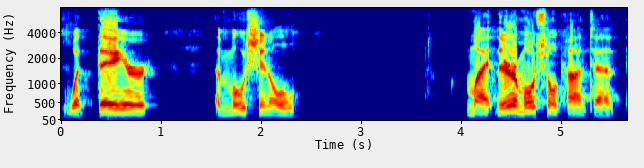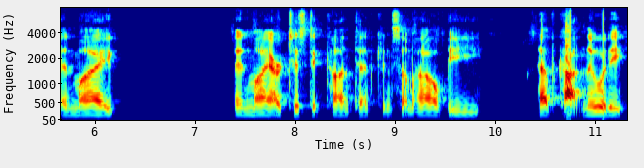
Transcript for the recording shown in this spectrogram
what their emotional my their emotional content and my and my artistic content can somehow be have continuity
